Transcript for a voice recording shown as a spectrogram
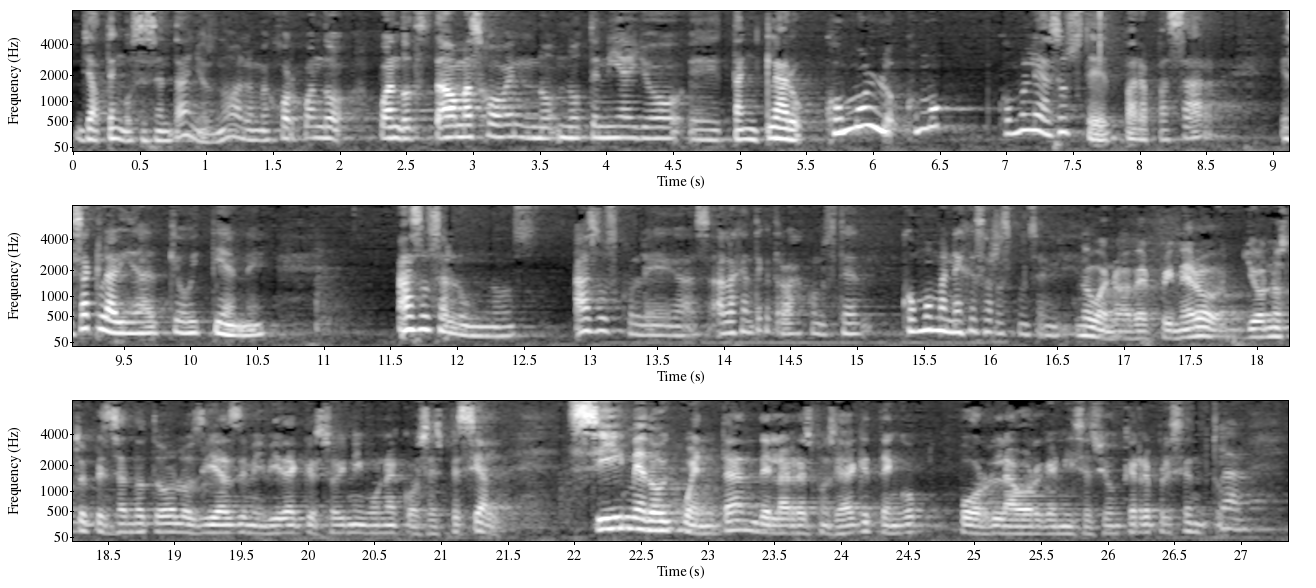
ya tengo 60 años, ¿no? A lo mejor cuando, cuando estaba más joven no, no tenía yo eh, tan claro. ¿Cómo, lo, cómo, ¿Cómo le hace usted para pasar esa claridad que hoy tiene a sus alumnos, a sus colegas, a la gente que trabaja con usted? ¿Cómo maneja esa responsabilidad? No, bueno, a ver, primero, yo no estoy pensando todos los días de mi vida que soy ninguna cosa especial. Sí me doy cuenta de la responsabilidad que tengo por la organización que represento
